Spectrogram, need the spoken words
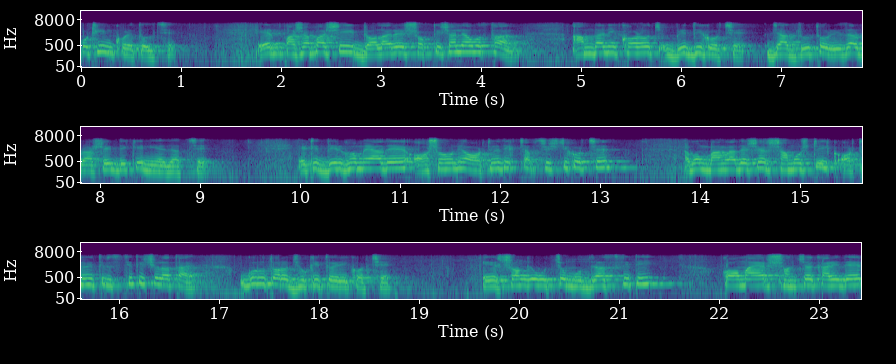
কঠিন করে তুলছে। এর পাশাপাশি ডলারের শক্তিশালী অবস্থান আমদানি খরচ বৃদ্ধি করছে, যা দ্রুত রিজার্ভ হ্রাসের দিকে নিয়ে যাচ্ছে। এটি দীর্ঘমেয়াদে অসহনীয় অর্থনৈতিক চাপ সৃষ্টি করছে এবং বাংলাদেশের সামষ্টিক অর্থনীতির স্থিতিশীলতায় গুরুতর ঝুঁকি তৈরি করছে। এর সঙ্গে উচ্চ মুদ্রাস্ফীতি, কম আয়ের সঞ্চয়কারীদের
